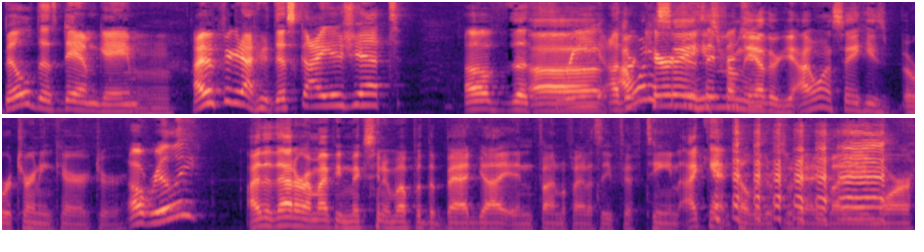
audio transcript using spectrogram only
build this damn game. Mm-hmm. I haven't figured out who this guy is yet. Of the three Uh, other I want to characters say he's from the other game. I want to say he's a returning character. Oh, really? Either that, or I might be mixing him up with the bad guy in Final Fantasy 15. I can't tell the difference with anybody anymore.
